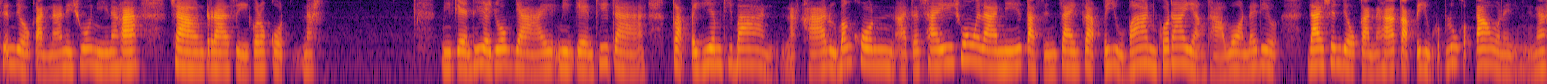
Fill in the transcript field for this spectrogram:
เช่นเดียวกันนะในช่วงนี้นะคะ ชาวราศีกรกฎนะมีเกณฑ์ที่จะโยกย้าย มีเกณฑ์ที่จะกลับไปเยี่ยมที่บ้านนะคะ หรือบางคนอาจจะใช้ช่วงเวลานี้ตัดสินใจกลับไปอยู่บ้านก็ได้อย่างถาวรได้เดียวได้เช่นเดียวกันนะคะ กลับไปอยู่กับลูกกับเต้าอะไรอย่างนี้นะ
